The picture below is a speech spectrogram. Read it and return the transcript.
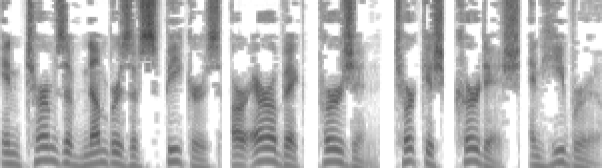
in terms of numbers of speakers, are Arabic, Persian, Turkish, Kurdish, and Hebrew.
